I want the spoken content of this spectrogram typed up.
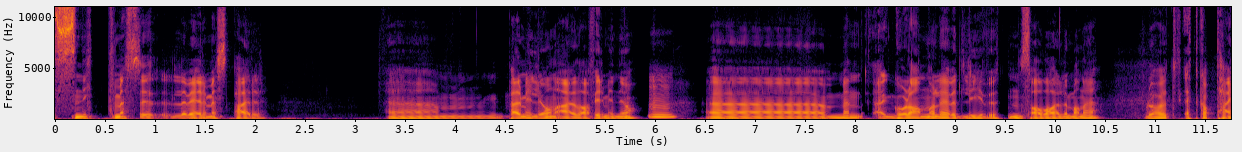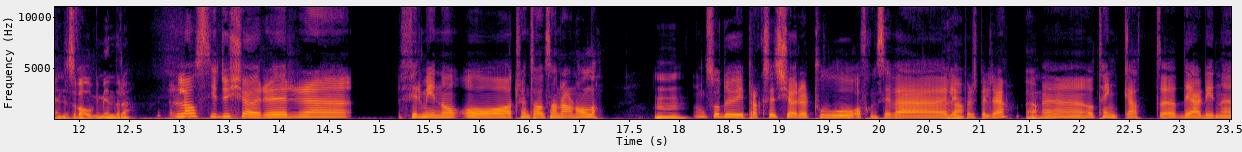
snittmessig leverer mest per Ehm, per million er jo da Firminio. Mm. Eh, men går det an å leve et liv uten Salah eller Mané? For du har jo et, et kapteinsvalg mindre. La oss si du kjører eh, Firmino og Trent Alexander-Arnold, da. Mm. Så du i praksis kjører to offensive Liverpool-spillere, Ja. eh, og tenker at eh, det er dine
